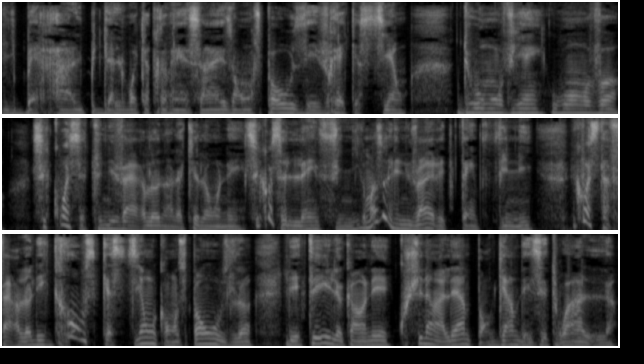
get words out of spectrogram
libéral, puis de la loi 96, on se pose des vraies questions. D'où on vient, où on va? C'est quoi cet univers-là dans lequel on est? C'est quoi c'est l'infini? Comment ça l'univers est infini? C'est quoi cette affaire-là? Les grosses questions qu'on se pose, là, l'été, là, quand on est couché dans l'herbe, puis on regarde des étoiles, là.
